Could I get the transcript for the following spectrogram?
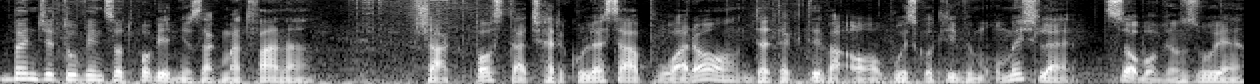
będzie tu więc odpowiednio zagmatwana. Wszak postać Herkulesa Poirot, detektywa o błyskotliwym umyśle, zobowiązuje.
